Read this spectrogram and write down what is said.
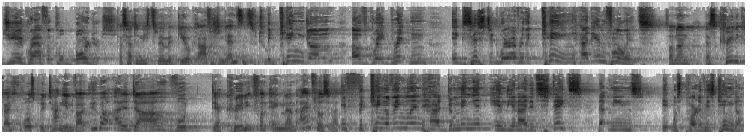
geographical borders. Das hatte nichts mehr mit geografischen Grenzen zu The tun. kingdom of Great Britain existed wherever the king had influence. Sondern das Königreich Großbritannien war überall da, wo der König von England Einfluss hatte. If the king of England had dominion in the United States, that means it was part of his kingdom.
